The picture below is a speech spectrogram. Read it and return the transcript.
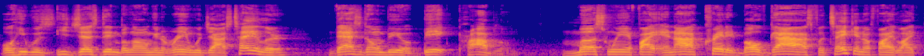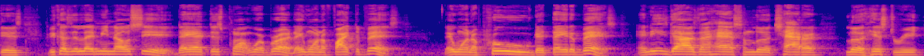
or he was he just didn't belong in the ring with Josh Taylor, that's gonna be a big problem. Must win fight, and I credit both guys for taking a fight like this because it let me know shit. They at this point where, bruh, they want to fight the best. They want to prove that they the best. And these guys done had some little chatter, little history,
